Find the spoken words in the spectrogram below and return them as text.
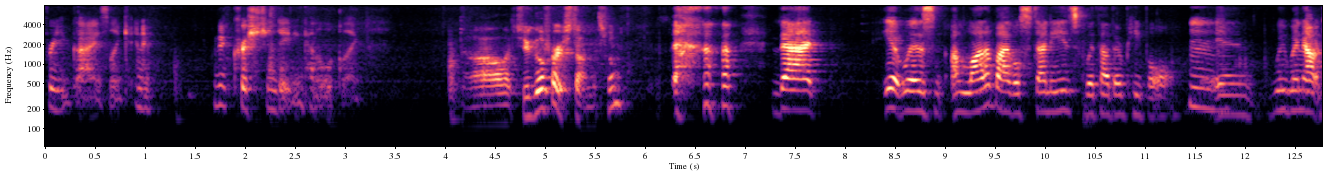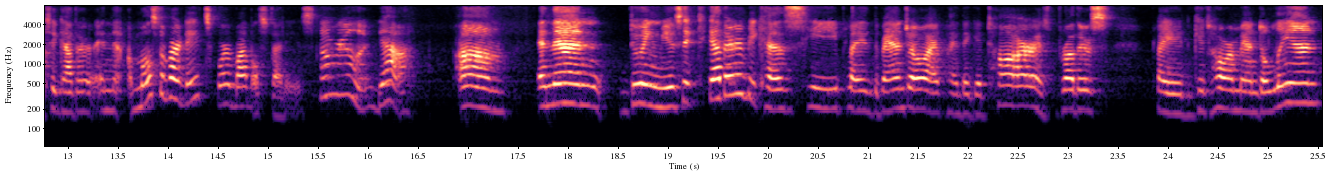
for you guys? Like, in a what did Christian dating kind of look like? I'll let you go first on this one. that it was a lot of Bible studies with other people, and we went out together, and most of our dates were Bible studies. Oh, really? Yeah. Um, and then doing music together because he played the banjo, I played the guitar, his brothers played guitar mandolin.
